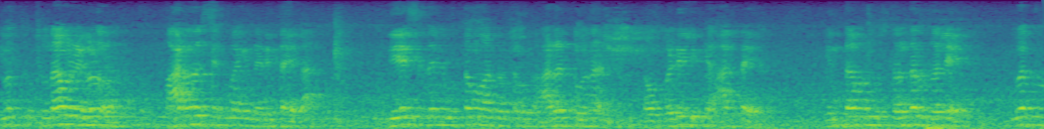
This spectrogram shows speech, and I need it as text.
ಇವತ್ತು ಚುನಾವಣೆಗಳು ಪಾರದರ್ಶಕವಾಗಿ ನಡೀತಾ ಇಲ್ಲ. ದೇಶದಲ್ಲಿ ಉತ್ತಮವಾದಂಥ ಒಂದು ಆಡಳಿತವನ್ನು ನಾವು ಪಡೀಲಿಕ್ಕೆ ಆಗ್ತಾ ಇದೆ ಇಂಥ ಒಂದು ಸಂದರ್ಭದಲ್ಲಿ ಇವತ್ತು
